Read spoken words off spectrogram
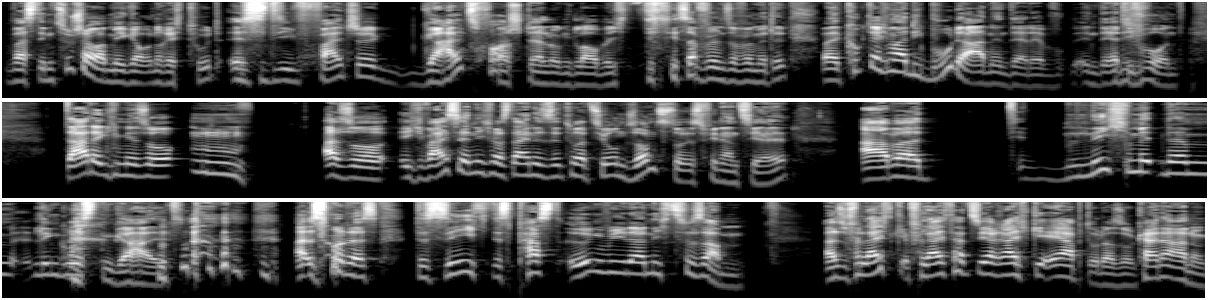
was dem Zuschauer mega Unrecht tut, ist die falsche Gehaltsvorstellung, glaube ich, die dieser Film so vermittelt. Weil guckt euch mal die Bude an, in der, der in der die wohnt. Da denke ich mir so, mh, mm, also ich weiß ja nicht, was deine Situation sonst so ist finanziell, aber nicht mit einem Linguistengehalt. also das, das sehe ich, das passt irgendwie da nicht zusammen. Also vielleicht, vielleicht hat sie ja reich geerbt oder so, keine Ahnung.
